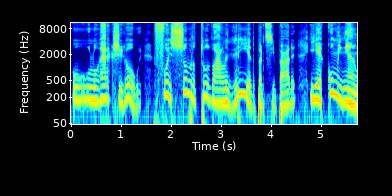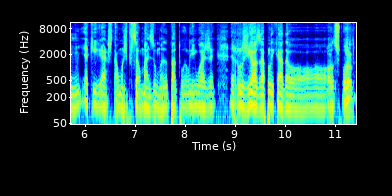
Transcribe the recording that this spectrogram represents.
o lugar que chegou, foi sobretudo a alegria de participar e a comunhão, aqui está uma expressão mais uma para a tua linguagem religiosa aplicada ao, ao, ao desporto,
